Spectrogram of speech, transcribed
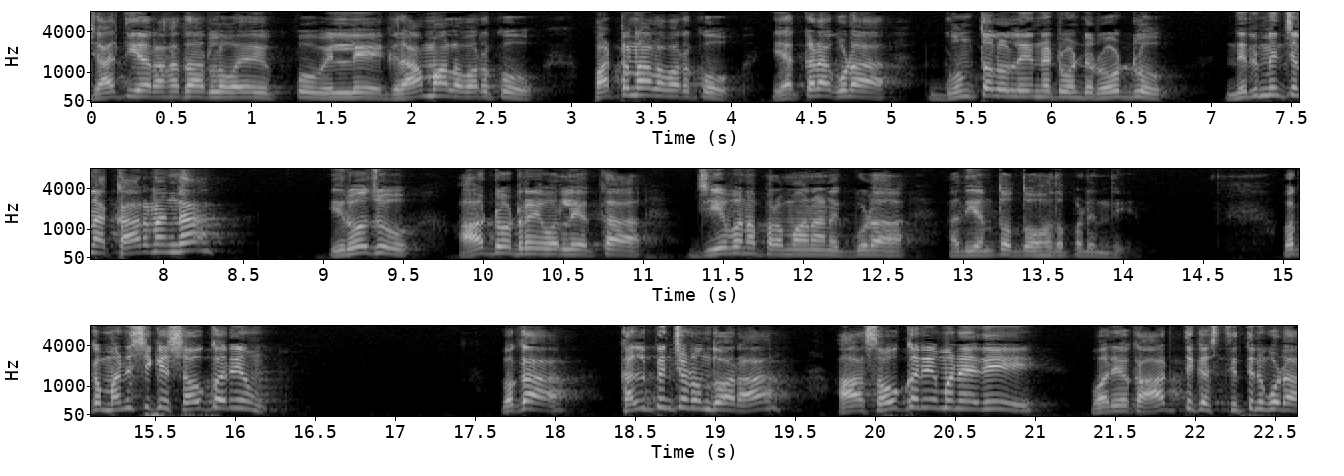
జాతీయ రహదారుల వైపు వెళ్ళే గ్రామాల వరకు పట్టణాల వరకు ఎక్కడా కూడా గుంతలు లేనటువంటి రోడ్లు నిర్మించిన కారణంగా ఈరోజు ఆటో డ్రైవర్ల యొక్క జీవన ప్రమాణానికి కూడా అది ఎంతో దోహదపడింది. ఒక మనిషికి సౌకర్యం ఒక కల్పించడం ద్వారా ఆ సౌకర్యం అనేది వారి యొక్క ఆర్థిక స్థితిని కూడా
